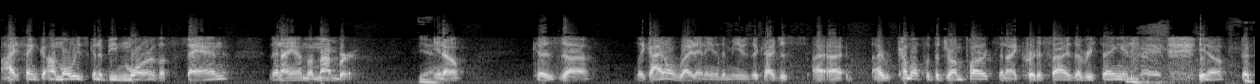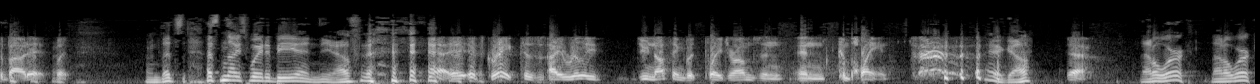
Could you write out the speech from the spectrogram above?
I think I'm always going to be more of a fan than I am a member. yeah. You know, because uh, like I don't write any of the music. I just I, I I come up with the drum parts and I criticize everything, and you know that's about it. But And that's that's a nice way to be in. You know. yeah, it, it's great because I really do nothing but play drums and and complain. there you go. yeah. That'll work. That'll work.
